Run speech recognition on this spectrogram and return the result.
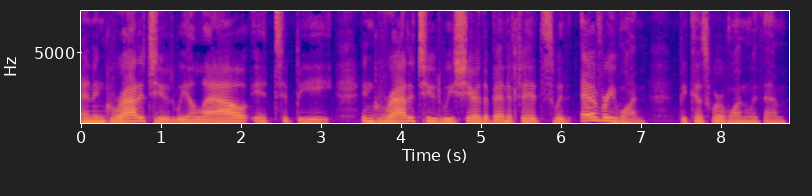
And in gratitude, we allow it to be. In gratitude, we share the benefits with everyone because we're one with them.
